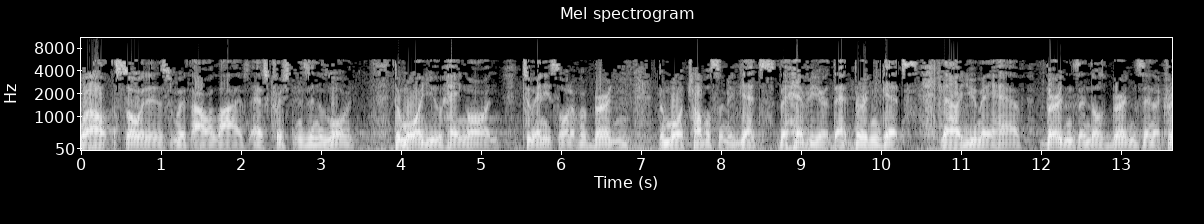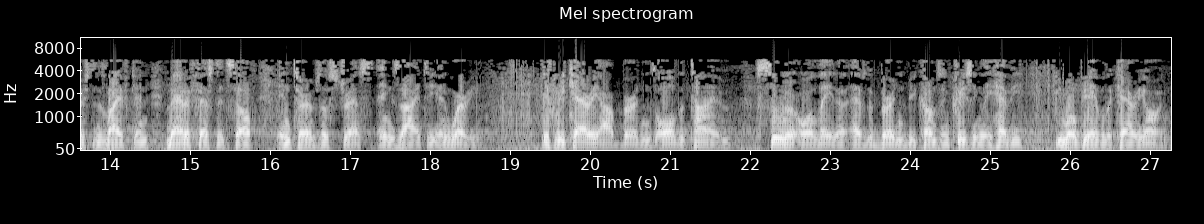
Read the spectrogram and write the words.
Well, so it is with our lives as Christians in the Lord. The more you hang on to any sort of a burden, the more troublesome it gets, the heavier that burden gets. Now, you may have burdens, and those burdens in a Christian's life can manifest itself in terms of stress, anxiety, and worry. If we carry our burdens all the time, sooner or later, as the burden becomes increasingly heavy, you won't be able to carry on.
